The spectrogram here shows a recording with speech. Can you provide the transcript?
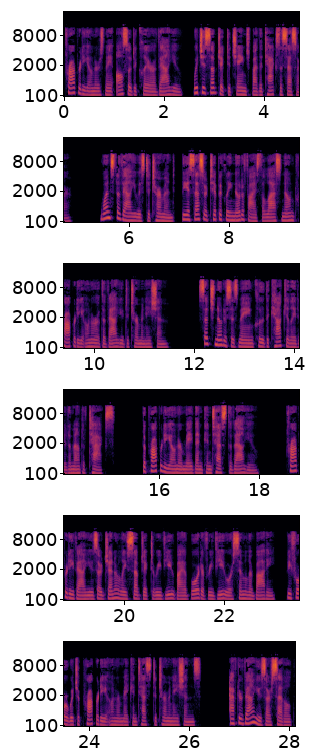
Property owners may also declare a value, which is subject to change by the tax assessor. Once the value is determined, the assessor typically notifies the last known property owner of the value determination. Such notices may include the calculated amount of tax. The property owner may then contest the value. Property values are generally subject to review by a board of review or similar body, before which a property owner may contest determinations. After values are settled,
